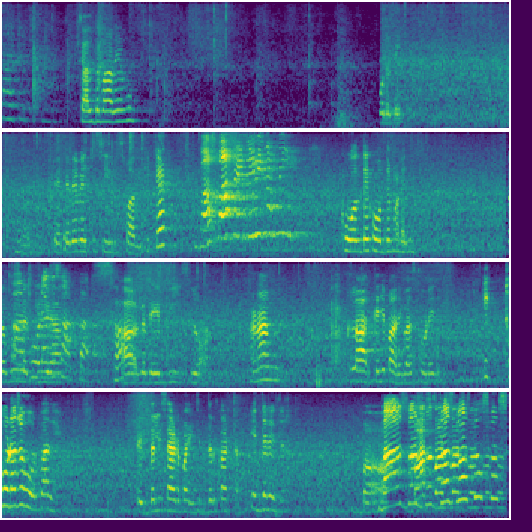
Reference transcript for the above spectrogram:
ਪਾਰਟੀ ਚੱਲ ਦਬਾ ਦੇ ਅਬੂ ਦੇ ਹਮ, ਫਿਰ ਇਹਦੇ ਵਿੱਚ ਸੀਡਸ ਪਾ ਦੀ ਠੀਕ ਹੈ ਬਸ ਬਸ ਇੰਨੀ ਹੀ ਕਰਨੀ ਖੋਲ ਦੇ ਖੋਲ ਦੇ ਮਾੜਾ ਜੀ ਕਬੂ ਲੱਗੀ ਜਿਹਾ ਆ ਸਾਗ ਦਾਂ। ਦੇ ਬੀਜ ਲਾਉਣ ਹਨਾ ਖਲਾਰ ਕੇ ਜੇ ਪਾ ਦੇ ਬਸ ਥੋੜੇ ਜਿਹੇ ਇੱਕ ਥੋੜਾ ਜਿਹਾ ਹੋਰ ਪਾ ਦੇ ਇੱਧਰਲੀ ਸਾਈਡ ਪਾਈ ਜਿੱਧਰ ਘੱਟ। ਇੱਧਰ ਇੱਧਰ ਬਸ ਬਸ, ਬਸ, ਬਸ, ਬਸ, ਬਸ,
